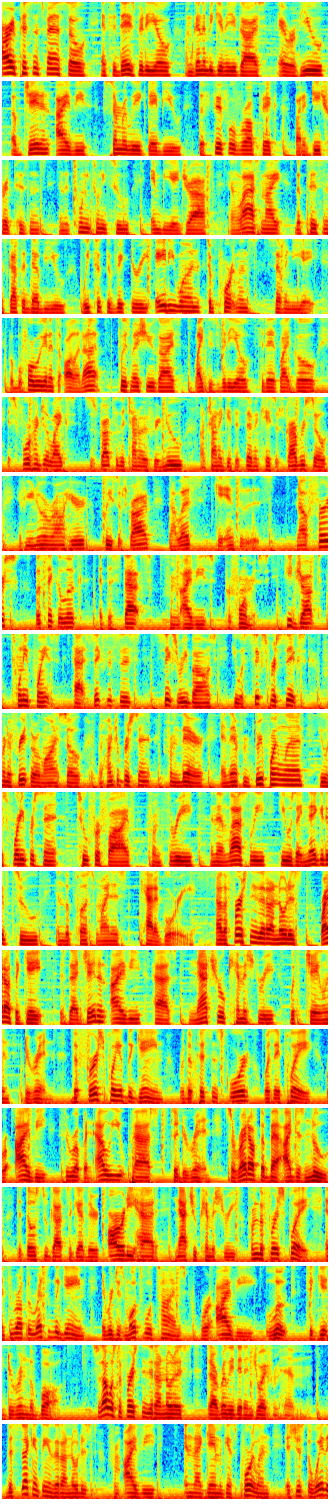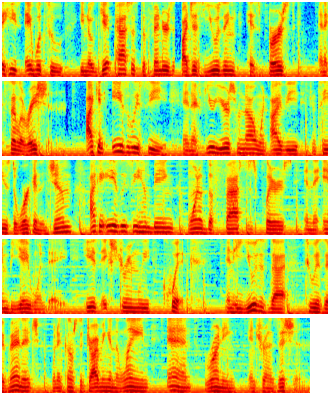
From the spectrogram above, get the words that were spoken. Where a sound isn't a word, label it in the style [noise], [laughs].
Alright Pistons fans, so in today's video, I'm going to be giving you guys a review of Jaden Ivey's Summer League debut, the 5th overall pick by the Detroit Pistons in the 2022 NBA Draft. And last night, the Pistons got the W. We took the victory 81 to Portland's 78. But before we get into all of that, please make sure you guys like this video. Today's like goal is 400 likes. Subscribe to the channel if you're new. I'm trying to get to 7k subscribers, so if you're new around here, please subscribe. Now let's get into this. Now first, let's take a look at the stats from Ivey's performance. He dropped 20 points, had 6 assists, 6 rebounds. He was 6 for 6 from the free throw line, so 100% from there. And then from three point land, he was 40%, 2 for 5 from 3. And then lastly, he was a negative 2 in the plus minus category. Now, the first thing that I noticed right out the gate is that Jaden Ivey has natural chemistry with Jalen Duren. The first play of the game where the Pistons scored was a play where Ivey threw up an alley-oop pass to Duren. So right off the bat, I just knew that those two guys together already had natural chemistry from the first play. And throughout the rest of the game, there were just multiple times where Ivey looked to get Duren the ball. So that was the first thing that I noticed that I really did enjoy from him. The second thing that I noticed from Ivey in that game against Portland is just the way that he's able to, you know, get past his defenders by just using his burst and acceleration. I can easily see in a few years from now when Ivey continues to work in the gym, I could easily see him being one of the fastest players in the NBA one day. He is extremely quick and he uses that to his advantage when it comes to driving in the lane and running in transition.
